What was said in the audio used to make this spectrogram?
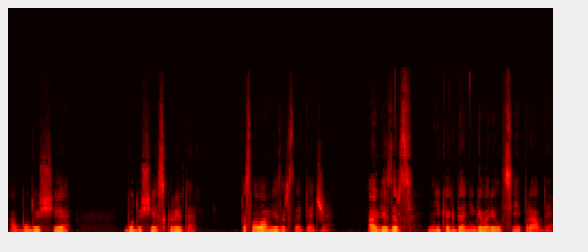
а будущее... Будущее скрыто. По словам Визерса опять же. А Визерс никогда не говорил всей правды.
